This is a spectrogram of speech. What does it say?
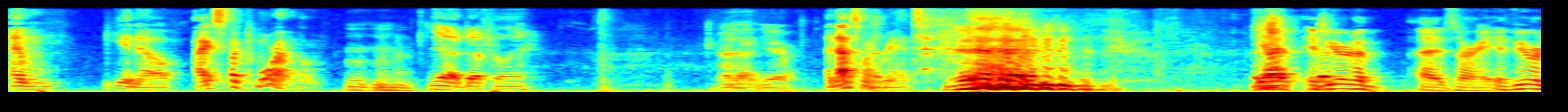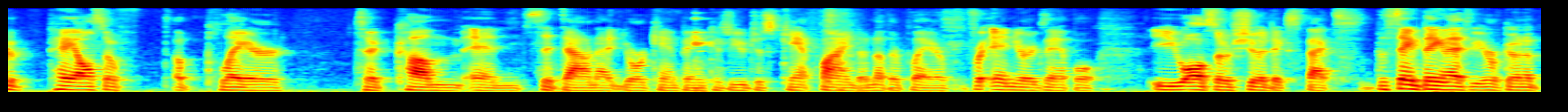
And, you know, I expect more out of them. Mm-hmm. Yeah, definitely. Uh, uh, yeah. And that's my rant. Yeah, if you were to, uh, sorry, if you were to pay also a player to come and sit down at your campaign because you just can't find another player, for in your example, you also should expect the same thing that if you're going to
